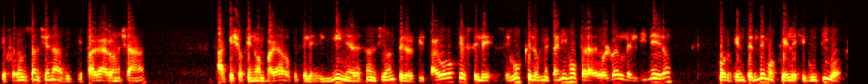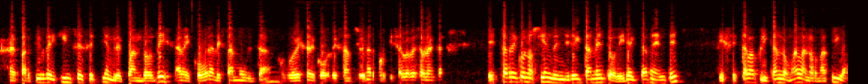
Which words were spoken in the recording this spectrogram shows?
que fueron sancionados y que pagaron ya, aquellos que no han pagado que se les elimine la sanción, pero el que pagó que se le se busque los mecanismos para devolverle el dinero, porque entendemos que el Ejecutivo, a partir del 15 de septiembre, cuando deja de cobrar esa multa, o deja de, de sancionar por pisar la raya blanca, está reconociendo indirectamente o directamente que se estaba aplicando mal la normativa.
